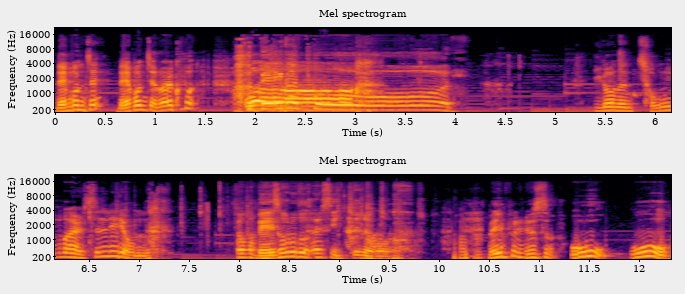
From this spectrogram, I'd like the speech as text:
네 번째? 네 번째 로얄 쿠폰. 아, 와. 메가폰! 이거는 정말 쓸 일이 없는. 저거 매소로도 살 수 있죠 저거 메이플 뉴스 오 오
